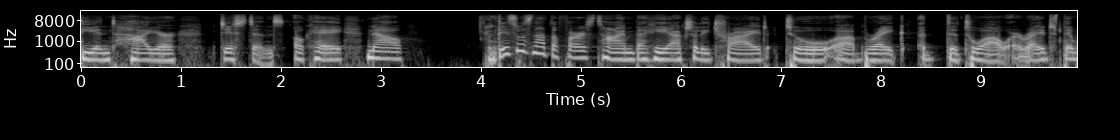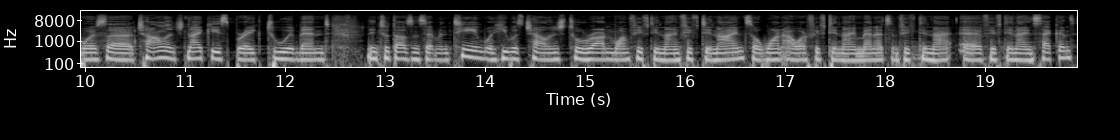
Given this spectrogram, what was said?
the entire distance okay? Now this was not the first time that he actually tried to uh, break the two hour, right? There was a challenge, Nike's Break 2 event in 2017, where he was challenged to run 159.59, so one hour, 59 minutes, and 59, uh, 59 seconds.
